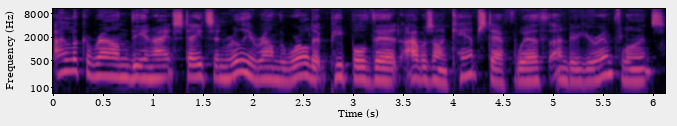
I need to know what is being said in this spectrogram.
I look around the United States and really around the world at people that I was on camp staff with under your influence.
